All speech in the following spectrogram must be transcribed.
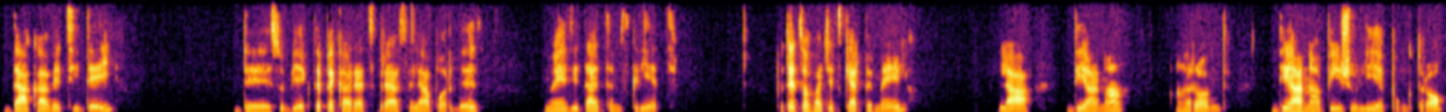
Dacă aveți idei de subiecte pe care ați vrea să le abordez, nu ezitați să-mi scrieți. Puteți o faceți chiar pe mail la diana arond dianavijulie.ro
